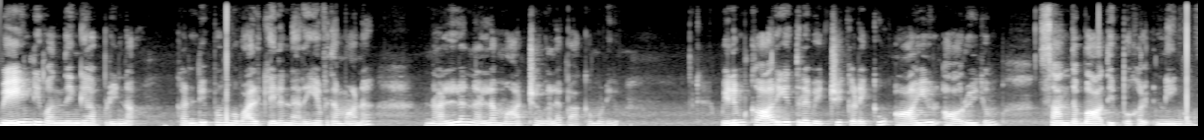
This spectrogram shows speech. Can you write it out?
வேண்டி வந்தீங்க அப்படின்னா கண்டிப்பாக உங்கள் வாழ்க்கையில் நிறைய விதமான நல்ல நல்ல மாற்றங்களை பார்க்க முடியும். மேலும் காரியத்தில் வெற்றி கிடைக்கும். ஆயுள் ஆரோக்கியம் சார்ந்த பாதிப்புகள் நீங்கும்.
